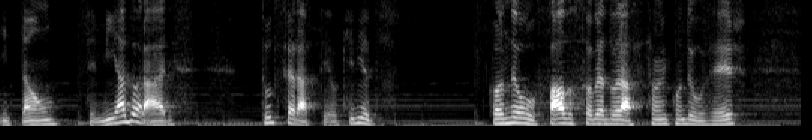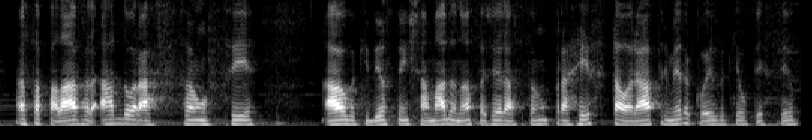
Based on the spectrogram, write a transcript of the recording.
Então, se me adorares, tudo será teu. Queridos, quando eu falo sobre adoração e quando eu vejo essa palavra adoração ser algo que Deus tem chamado a nossa geração para restaurar, a primeira coisa que eu percebo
